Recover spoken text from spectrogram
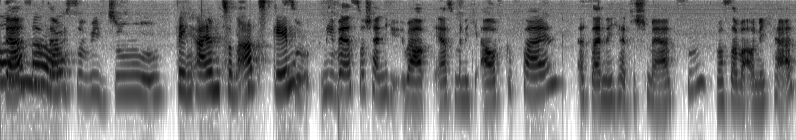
Oh Das ist, no. glaube ich, so wie du. Wegen allem zum Arzt gehen? So, mir wäre es wahrscheinlich überhaupt erstmal nicht aufgefallen, es sei denn, ich hätte Schmerzen, was er aber auch nicht hat.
